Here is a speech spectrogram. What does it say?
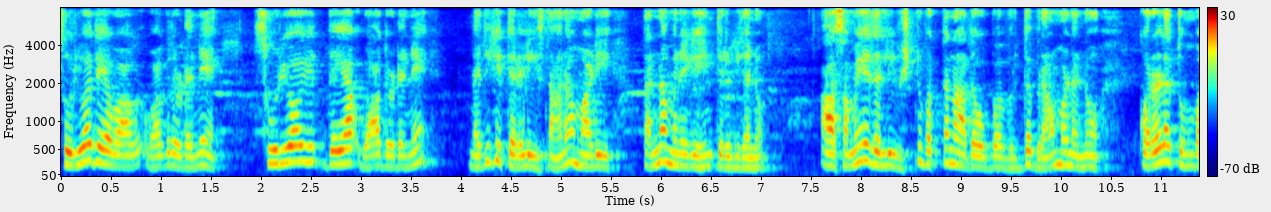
ಸೂರ್ಯೋದಯವಾಗದೊಡನೆ, ಸೂರ್ಯೋದಯವಾದೊಡನೆ ನದಿಗೆ ತೆರಳಿ ಸ್ನಾನ ಮಾಡಿ ತನ್ನ ಮನೆಗೆ ಹಿಂತಿರುಗಿದನು. ಆ ಸಮಯದಲ್ಲಿ ವಿಷ್ಣು ಭಕ್ತನಾದ ಒಬ್ಬ ವೃದ್ಧ ಬ್ರಾಹ್ಮಣನು ಕೊರಳ ತುಂಬ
